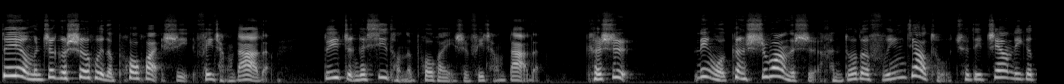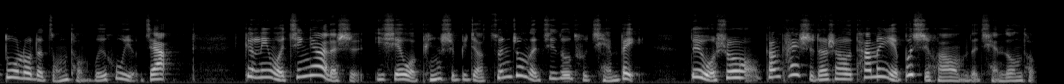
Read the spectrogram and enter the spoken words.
对于我们这个社会的破坏是非常大的，对于整个系统的破坏也是非常大的。可是，令我更失望的是，很多的福音教徒却对这样的一个堕落的总统维护有加。更令我惊讶的是，一些我平时比较尊重的基督徒前辈对我说，刚开始的时候他们也不喜欢我们的前总统，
